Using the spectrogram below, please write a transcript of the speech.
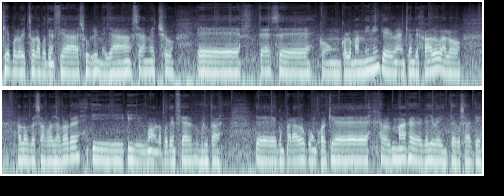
que por lo visto la potencia es sublime. Ya se han hecho eh, test eh, con, los más mini que, que han dejado a los, a los desarrolladores y, bueno, la potencia es brutal. Eh, comparado con cualquier Mac que lleve Intel, o sea que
